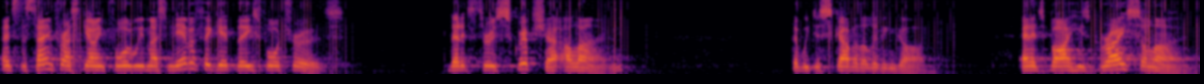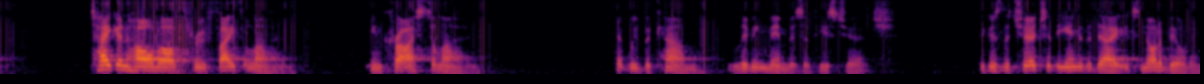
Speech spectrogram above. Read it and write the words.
and it's the same for us going forward. We must never forget these four truths that it's through Scripture alone that we discover the living God, and it's by His grace alone, taken hold of through faith alone, in Christ alone, that we become living members of His church. Because the church, at the end of the day, it's not a building,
